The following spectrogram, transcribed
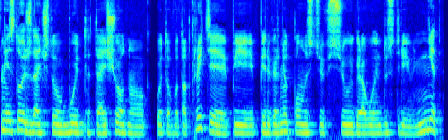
не стоит ждать, что будет это еще одно какое-то вот открытие, перевернет полностью всю игровую индустрию. Нет,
